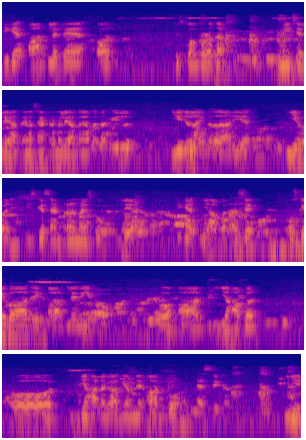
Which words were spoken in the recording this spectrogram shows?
ठीक है? आर्क लेते हैं और इसको हम थोड़ा सा नीचे ले आते हैं मैं सेंटर में ले आता हूँ यहाँ पर ताकि जो, ये जो लाइन नज़र आ रही है, ये वाली, इसके सेंटर में मैं इसको ले आया ठीक है? यहाँ पर ऐसे। उसके बाद एक आर्क लेनी है और आर्क यहाँ पर, और यहाँ लगा के हमने आर्क को ऐसे कर ये,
